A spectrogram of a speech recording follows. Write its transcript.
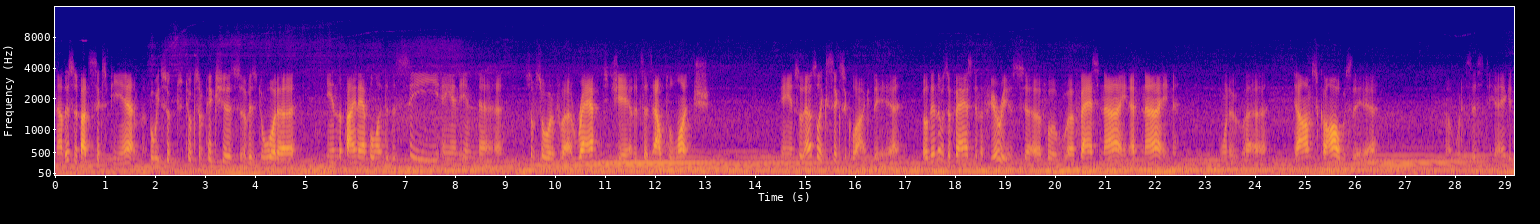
Now this is about 6 p.m., but we took took some pictures of his daughter in the pineapple under the sea and in uh, some sort of uh, raft chair that says "Out to Lunch." And so that was like six o'clock there. Well, then there was a Fast and the Furious uh, for uh, Fast 9, F9. One of uh, Dom's car was there. Oh, what is this? Diagon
